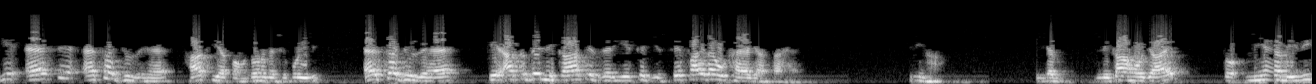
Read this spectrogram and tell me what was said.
یہ ایسے ایسا جز ہے، ہاتھ یا پاؤں، دونوں میں سے کوئی بھی، ایسا جز ہے کہ عقد نکاح کے ذریعے سے جس سے فائدہ اٹھایا جاتا ہے۔ جی ہاں جب نکاح ہو جائے تو میاں بیوی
